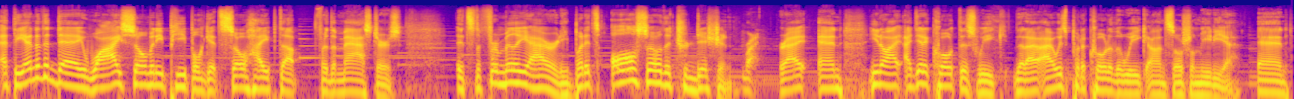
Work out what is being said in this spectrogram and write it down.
at the end of the day, why so many people get so hyped up for the Masters. It's the familiarity, but it's also the tradition. Right. Right. And, you know, I, I did a quote this week that I, I always put a quote of the week on social media. And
